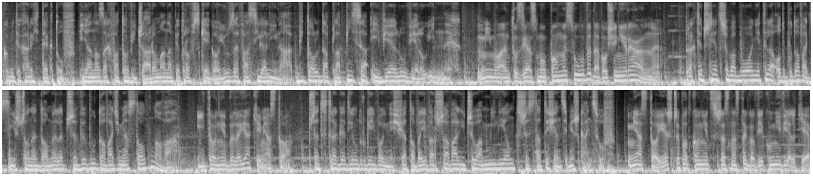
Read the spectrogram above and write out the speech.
znakomitych architektów Jana Zachwatowicza, Romana Piotrowskiego, Józefa Sigalina, Witolda Plapisa i wielu, wielu innych. Mimo entuzjazmu pomysł wydawał się nierealny. Praktycznie trzeba było nie tyle odbudować zniszczone domy, lecz wybudować miasto od nowa. I to nie byle jakie miasto. Przed tragedią II wojny światowej Warszawa liczyła milion trzysta tysięcy mieszkańców. Miasto jeszcze pod koniec XVI wieku niewielkie.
